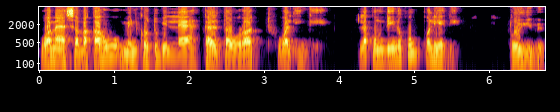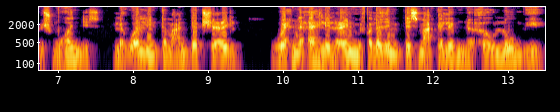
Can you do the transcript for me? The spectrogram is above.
وما سبقه من كتب الله كالتوراة والإنجيل. لكم دينكم ولي دين. طيب يا باشمهندس لو قال لي أنت ما عندكش علم وإحنا أهل العلم فلازم تسمع كلامنا أقول لهم إيه؟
